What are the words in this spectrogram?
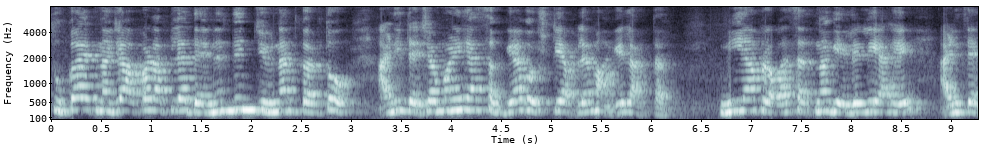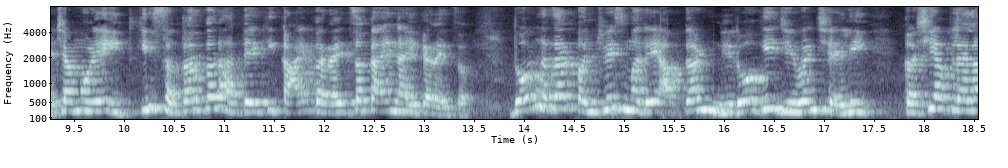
चुका आहेत ना ज्या आपण आपल्या दैनंदिन जीवनात करतो आणि त्याच्यामुळे ह्या सगळ्या गोष्टी आपल्या मागे लागतात. मी या प्रवासातनं गेलेली आहे आणि त्याच्यामुळे इतकी सतर्क राहते की काय करायचं काय नाही करायचं. दोन हजार पंचवीसमध्ये आपण निरोगी जीवनशैली कशी आपल्याला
